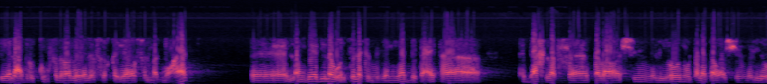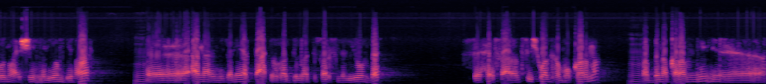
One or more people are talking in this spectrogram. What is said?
بيلعب الكونفدرالية الإفريقية في المجموعات. آه الأندية دي لو قلت لك الميزانيات بتاعتها داخله في 27 مليون و23 مليون و20 مليون دينار. آه أنا الميزانية بتاعتي لغاية دلوقتي صرف مليون بس. فمفيش وجه مقارنة. ربنا كرمني آه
